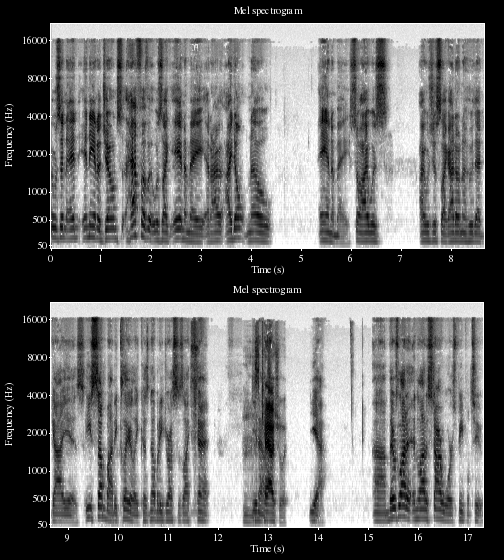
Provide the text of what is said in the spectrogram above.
There was an, an Indiana Jones. Half of it was like anime, and I I don't know anime, so I was I was just like I don't know who that guy is. He's somebody clearly because nobody dresses like that. Hmm. You Just know. casually. Yeah. Um, there was a lot of and a lot of Star Wars people too.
